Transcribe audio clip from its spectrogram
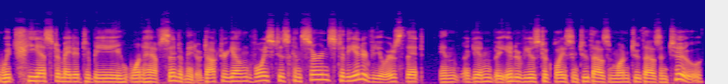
which he estimated to be one half centimeter. Dr. Young voiced his concerns to the interviewers that, and again, the interviews took place in 2001 2002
